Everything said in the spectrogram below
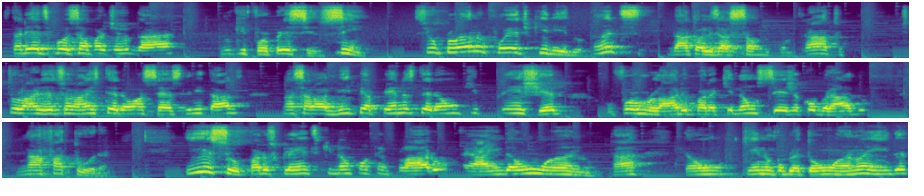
Estaria à disposição para te ajudar no que for preciso. Sim, se o plano foi adquirido antes da atualização do contrato, titulares adicionais terão acesso limitado. Na sala VIP apenas terão que preencher o formulário para que não seja cobrado na fatura. Isso para os clientes que não contemplaram ainda um ano, tá? Então, quem não completou um ano ainda,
